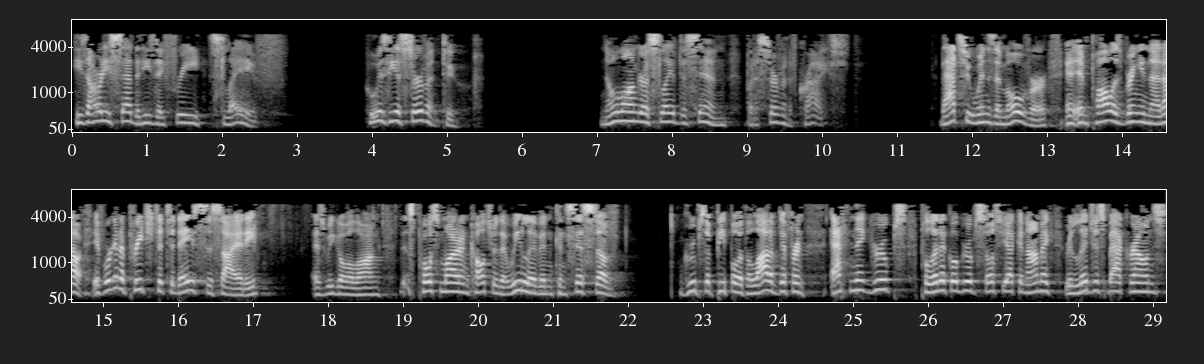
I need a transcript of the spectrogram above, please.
He's already said that he's a free slave. Who is he a servant to? No longer a slave to sin, but a servant of Christ. That's who wins them over. And, and Paul is bringing that out. If we're going to preach to today's society as we go along, this postmodern culture that we live in consists of groups of people with a lot of different ethnic groups, political groups, socioeconomic, religious backgrounds.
